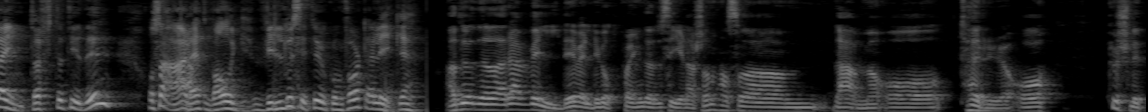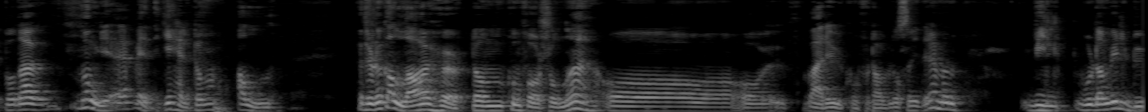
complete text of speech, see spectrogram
beintøft til tider. Og så er det et valg. Vil du sitte i ukomfort eller ikke? Ja, du, Det der er veldig veldig godt poeng, det du sier der. sånn. Altså, Det her med å tørre å pusle litt på Det er mange Jeg vet ikke helt om alle Jeg tror nok alle har hørt om komfortsone og, og være ukomfortabel osv. Men vil, hvordan vil du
